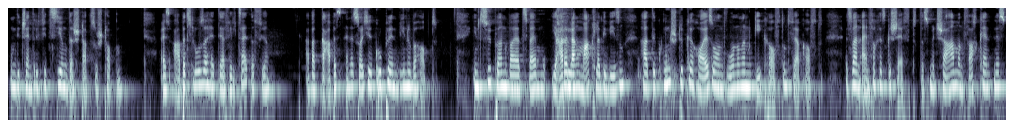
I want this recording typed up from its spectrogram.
um die Gentrifizierung der Stadt zu stoppen. Als Arbeitsloser hätte er viel Zeit dafür. Aber gab es eine solche Gruppe in Wien überhaupt? In Zypern war er zwei Jahre lang Makler gewesen, hatte Grundstücke, Häuser und Wohnungen gekauft und verkauft. Es war ein einfaches Geschäft, das mit Charme und Fachkenntnis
